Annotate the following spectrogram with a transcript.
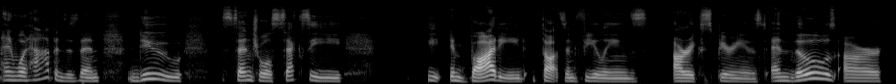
And what happens is then new sensual, sexy embodied thoughts and feelings are experienced. And those are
